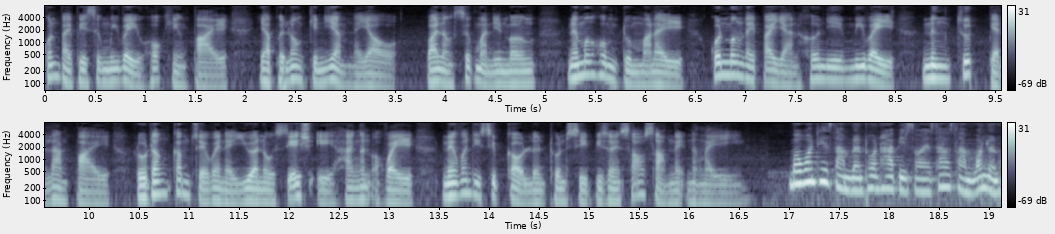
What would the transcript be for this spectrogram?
ก้นไปเพซึงมีไว้หกเฮียงไปอย่าเพิ่นลองกินเยี่ยมในเย้าไว้หลังซึกมันยินเมือง ในเมืองห่มตุ่มมาในก้นเมืองใดไปยานเฮือนีมีไว้หนึ่งจุดเปลี่ยนล้านไปรูดังกำเจไว้ใน UNOCHA หางันออกไว้ในวันที่สิบเก้าเดือนทวนสี่ปีซองพันสามในหนังใน เมื่อวันที่3เดือนธันวาคมปี2023วันเดือน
